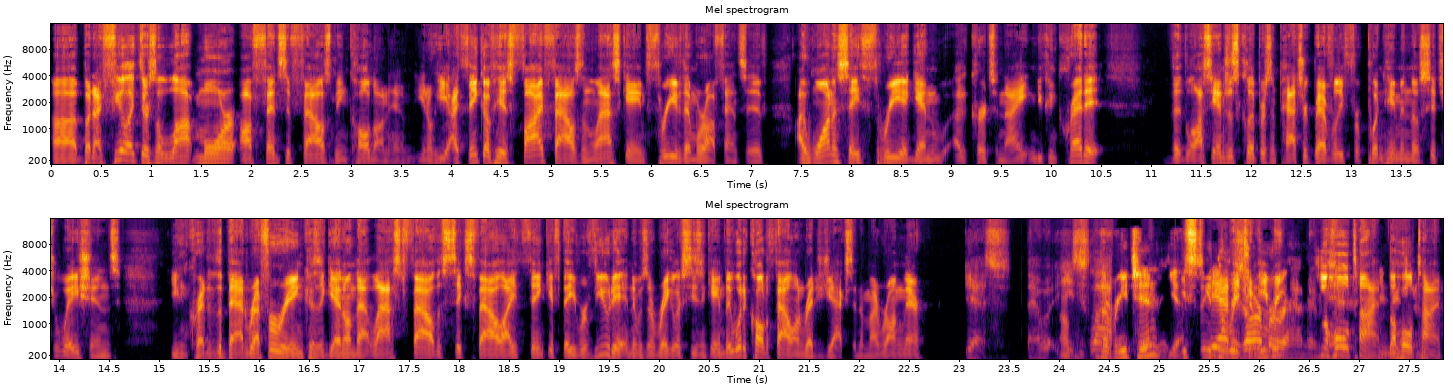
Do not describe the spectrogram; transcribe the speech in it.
uh, but I feel like there's a lot more offensive fouls being called on him. You know, he I think of his five fouls in the last game, three of them were offensive. I want to say three again occur tonight, and you can credit the Los Angeles Clippers and Patrick Beverley for putting him in those situations. You can credit the bad refereeing because again, on that last foul, the sixth foul, I think if they reviewed it and it was a regular season game, they would have called a foul on Reggie Jackson. Am I wrong there? Yes, that was, he um, The slapped the reach in, You yes. see He the had his reach. He re- around him, the yeah. whole time, He the whole time.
